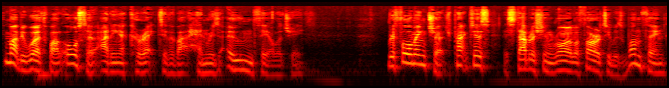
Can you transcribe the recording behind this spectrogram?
It might be worthwhile also adding a corrective about Henry's own theology. Reforming church practice, establishing royal authority was one thing,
